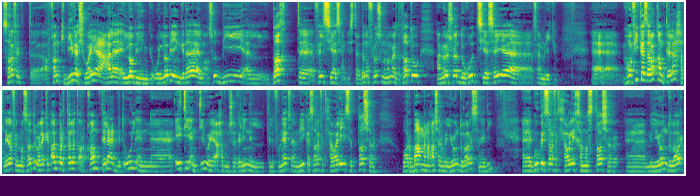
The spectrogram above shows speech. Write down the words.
صرفت أرقام كبيرة شوية على ال lobbying وال lobbying ده المقصود بيه الضغط في السياسة يعني يستخدموا فلوسهم ان هم يضغطوا عملوا شوية ضغوط سياسية في أمريكا. هو في كذا رقم طلع هتلاقوها في المصادر ولكن أكبر ثلاث أرقام طلعت بتقول إن اي تي ان تي وهي أحد مشغلين التليفونات في أمريكا صرفت حوالي 16 و4 من 10 مليون دولار السنة دي. جوجل صرفت حوالي 15 مليون دولار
